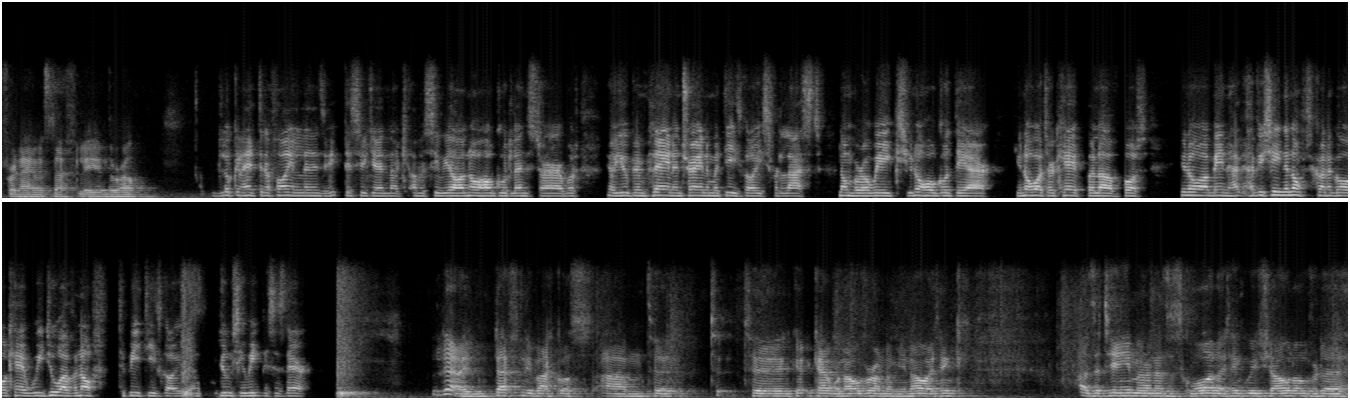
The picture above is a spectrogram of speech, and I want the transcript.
for now, it's definitely in the row. Looking ahead to the final this weekend, like obviously we all know how good Leinster are, but you know you've been playing and training with these guys for the last number of weeks. You know how good they are. You know what they're capable of. But you know, I mean, have, have you seen enough to kind of go, okay, we do have enough to beat these guys, and we do see weaknesses there? Yeah, definitely back us um, to to, to get, get one over on them. You know, I think as a team and as a squad, I think we've shown over the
